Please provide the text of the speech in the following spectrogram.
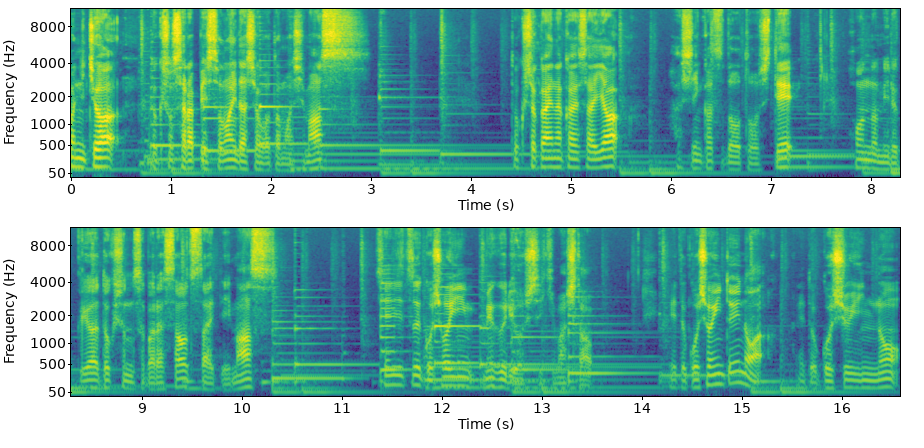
こんにちは。読書セラピストの井田翔吾と申します。読書会の開催や発信活動を通して本の魅力や読書の素晴らしさを伝えています。先日、御書院巡りをしてきました。えっ、と、御書院というのは、えっ、と、御朱印の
